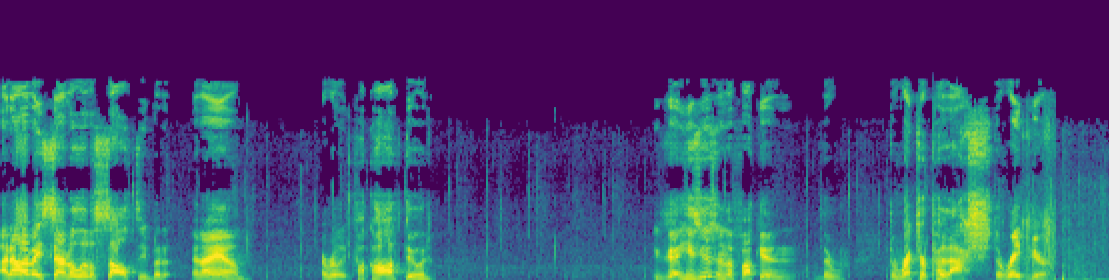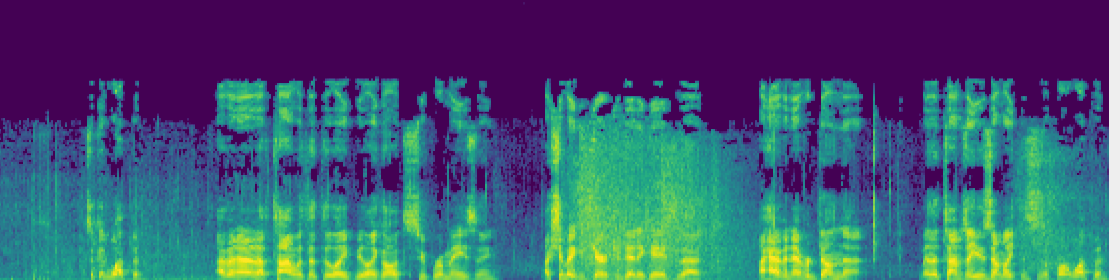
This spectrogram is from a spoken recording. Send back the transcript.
I know I may sound a little salty, but and I am. I really fuck off, dude. He's using the fucking the the Reiterpallasch, the rapier. It's a good weapon. I haven't had enough time with it to like be like, oh, it's super amazing. I should make a character dedicated to that. I haven't ever done that. And the times I use it, I'm like, this is a fun weapon.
